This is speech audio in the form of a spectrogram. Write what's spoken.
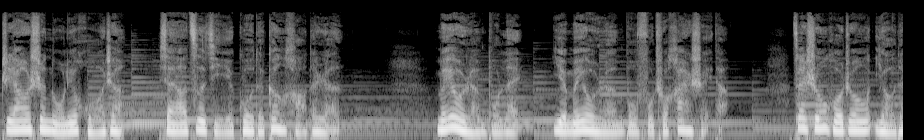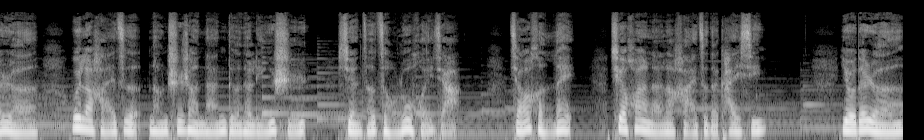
只要是努力活着，想要自己过得更好的人，没有人不累。”也没有人不付出汗水的，在生活中，有的人为了孩子能吃上难得的零食，选择走路回家，脚很累，却换来了孩子的开心；有的人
